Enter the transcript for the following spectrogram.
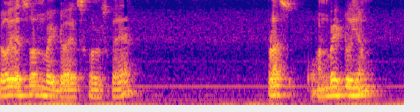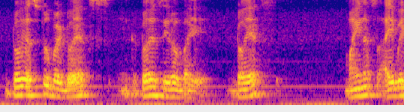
dou s1 by dou x whole square plus 1 by 2m dou s2 by dou x into dou s0 by dou x minus i by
